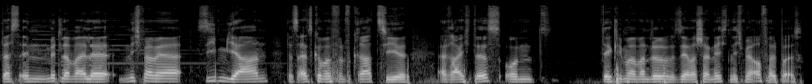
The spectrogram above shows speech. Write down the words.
dass in mittlerweile nicht mal mehr sieben Jahren das 1,5 Grad Ziel erreicht ist und der Klimawandel sehr wahrscheinlich nicht mehr aufhaltbar ist.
